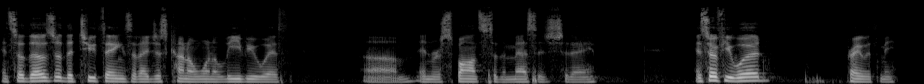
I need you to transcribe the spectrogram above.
And so those are the two things that I just kind of want to leave you with um, in response to the message today. And so if you would, pray with me.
